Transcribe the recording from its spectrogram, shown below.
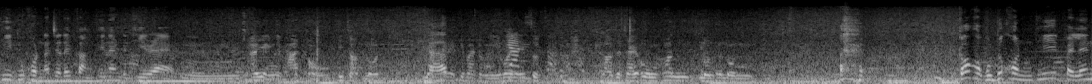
ที่ทุกคนน่าจะได้ฟังที่นั่นเป็นที่แรก อืมอะอย่างในพาร์ทของที่จอดรถอครัยากบให้อธิบายตรงนี้ว่าในสุด เราจะใช้องค์ท่อนนนทนนท์ ก็ขอบคุณทุกคนที่ไปเล่น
